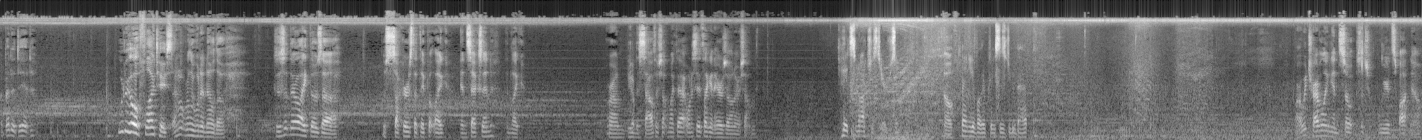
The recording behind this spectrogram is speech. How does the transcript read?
I bet it did. What do hell fly taste? I don't really want to know though. Cause isn't there like those uh, those suckers that they put like insects in, and like around in Yep. the south or something like that? I want to say it's like in Arizona or something. It's not just Arizona. Oh, Plenty of other places do that. Why are we traveling in so such a weird spot now?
